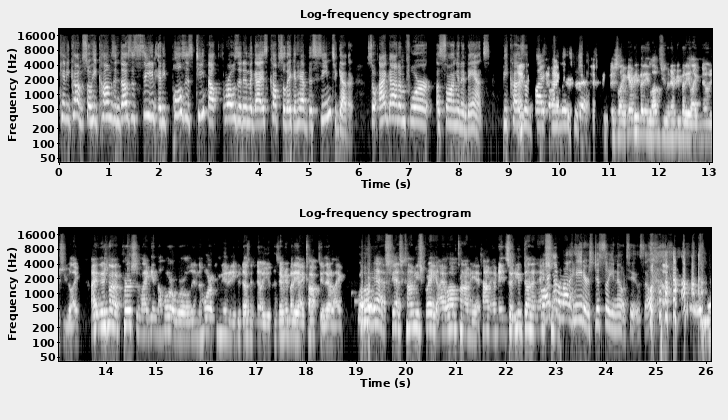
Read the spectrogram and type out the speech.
can he come?" So he comes and does the scene, and he pulls his teeth out, throws it in the guy's cup, so they could have this scene together. So I got him for a song and a dance because I- of my I- relationship. just because like everybody loves you and everybody like knows you. Like I, there's not a person like in the horror world in the horror community who doesn't know you because everybody I talk to, they're like, "Oh yes, yes, Tommy's great. I love Tommy. Tommy. I mean, so you've done an Oh, I excellent. got a lot of haters, just so you know, too. So You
